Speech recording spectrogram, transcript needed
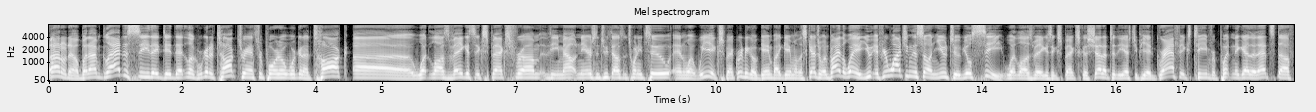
I don't know, but I'm glad to see they did that. Look, we're going to talk transfer portal. We're going to talk uh, what Las Vegas expects from the Mountaineers in 2022 and what we expect. We're going to go game by game on the schedule. And by the way, you if you're watching this on YouTube, you'll see what Las Vegas expects. Because shout out to the SGPN graphics team for putting together that stuff.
